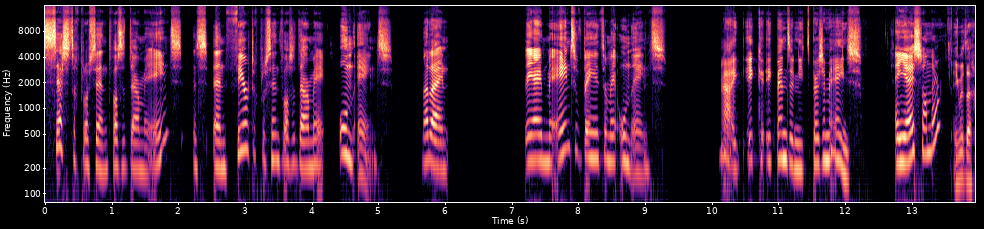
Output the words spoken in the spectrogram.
60% was het daarmee eens en s- en 40% was het daarmee oneens. Marijn, ben jij het mee eens of ben je het ermee oneens? Ja, ik, ik, ik ben het er niet per se mee eens. En jij, Sander? Ik ben het eigenlijk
